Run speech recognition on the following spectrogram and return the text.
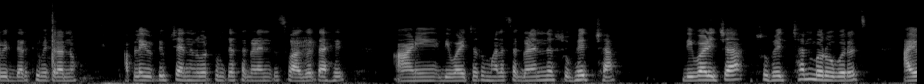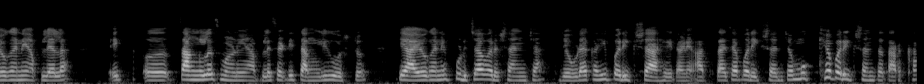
विद्यार्थी मित्रांनो. आपल्या यूट्यूब चॅनलवर तुमच्या सगळ्यांचं स्वागत आहे. आणि दिवाळीच्या तुम्हाला सगळ्यांना शुभेच्छा. दिवाळीच्या शुभेच्छांबरोबरच आयोगाने आपल्याला एक चांगलंच म्हणूया आपल्यासाठी चांगली गोष्ट की आयोगाने पुढच्या वर्षांच्या जेवढ्या काही परीक्षा आहेत आणि आत्ताच्या परीक्षांच्या मुख्य परीक्षांच्या तारखा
